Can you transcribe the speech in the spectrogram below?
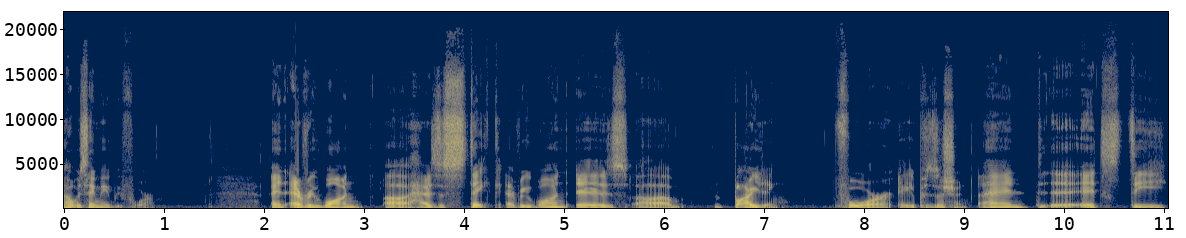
I would say maybe four. And everyone uh, has a stake. Everyone is um, biting for a position. And it's the,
